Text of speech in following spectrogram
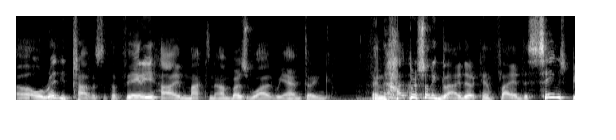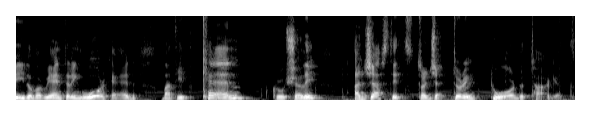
uh, already travels at a very high Mach numbers while re-entering. An hypersonic glider can fly at the same speed of a re-entering warhead, but it can, crucially, adjust its trajectory toward the target.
